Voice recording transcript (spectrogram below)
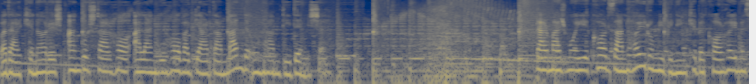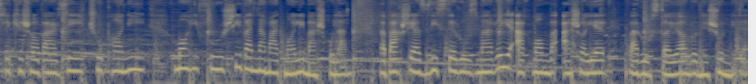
و در کنارش انگشترها، علنگوها و گردنبند اون هم دیده میشه. در مجموعه کار زنهایی رو می‌بینیم که به کارهای مثل کشاورزی، چوپانی، ماهی فروشی و نمدمالی مشغولند و بخشی از زیست روزمره اقوام و اشایر و روستایان رو نشون میده.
